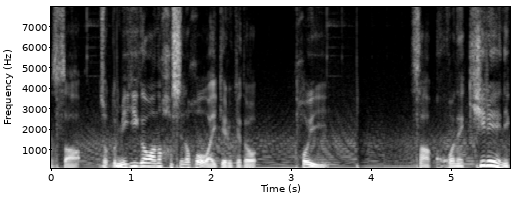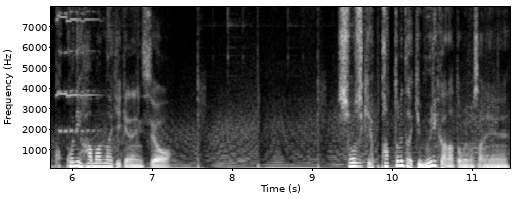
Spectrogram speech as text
さあちょっと右側の端の方はいけるけど。ほい。さあここね綺麗にここにはまんなきゃいけないんですよ。正直パッと見た時無理かなと思いましたね。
